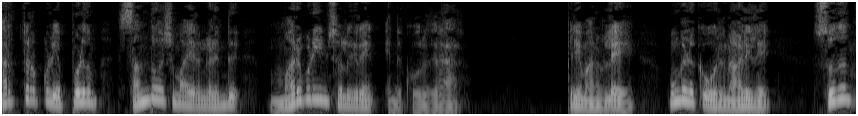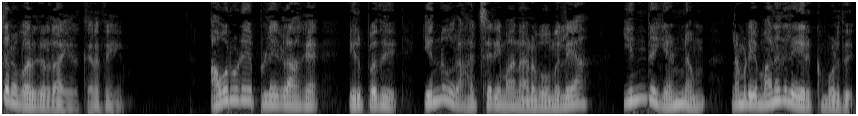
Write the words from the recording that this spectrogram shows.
கர்த்தருக்குள் எப்பொழுதும் சந்தோஷமாயிருங்கள் என்று மறுபடியும் சொல்கிறேன் என்று கூறுகிறார். பிரியமானவர்களே உங்களுக்கு ஒரு நாளிலே சுதந்திரம் வருகிறதா இருக்கிறது. அவருடைய பிள்ளைகளாக இருப்பது என்ன ஒரு ஆச்சரியமான அனுபவம் இல்லையா? இந்த எண்ணம் நம்முடைய மனதிலே இருக்கும் பொழுது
